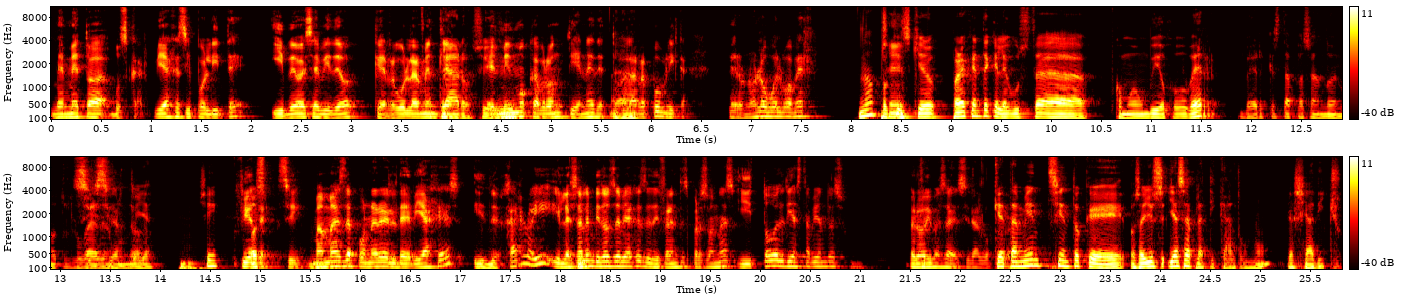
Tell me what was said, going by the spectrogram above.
me meto a buscar viajes Cipolite y veo ese video que regularmente Claro, sí, el mismo cabrón tiene de toda Ajá. la República, pero no lo vuelvo a ver. No, porque Sí. es quiero. Para gente que le gusta como un videojuego ver, ver qué está pasando en otros Sí, lugares del cierto. mundo ya. Sí. Fíjate, O sea, sí. Mamá es de poner el de viajes y dejarlo ahí y le salen videos de viajes de diferentes personas y todo el día está viendo eso. Pero ibas a decir algo. que también siento que, o sea, yo, ya se ha platicado, ¿no? Ya se ha dicho.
